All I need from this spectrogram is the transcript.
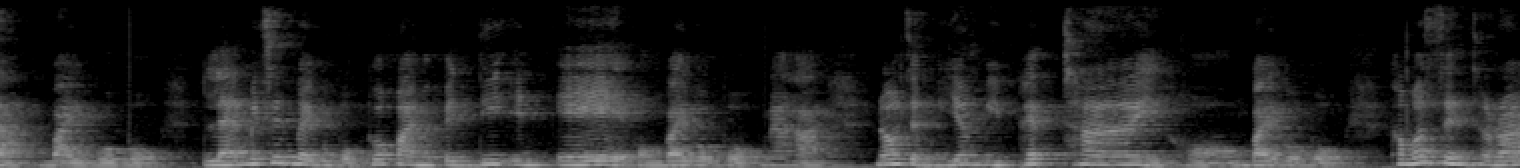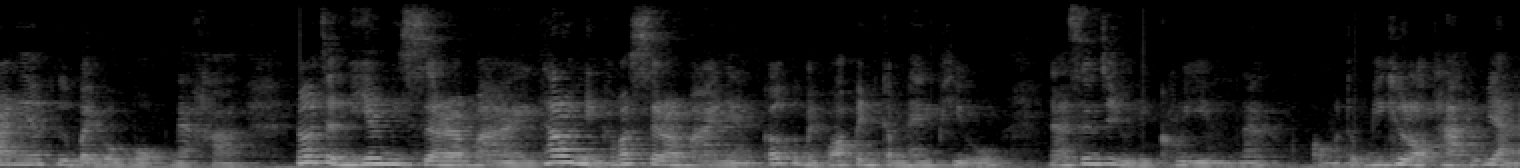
จากใบบัวบก และไม่ใช่ใบบัวบกทั่วไปมันเป็น DNA ของใบบัวบกนะคะ นอกจากนี้ยังมีเพปไทด์ของใบบัวบกคำว่าเซนเทราเนี่ยก็คือใบบัวบกนะคะ นอกจากนี้ยังมีเซรามายถ้าเราเห็นคำว่าเซรามายเนี่ยก็คือหมายความว่าเป็นกำแพงผิวนะซึ่งจะอยู่ในครีมนะของอะโตมีคือเราทาทุกอย่าง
